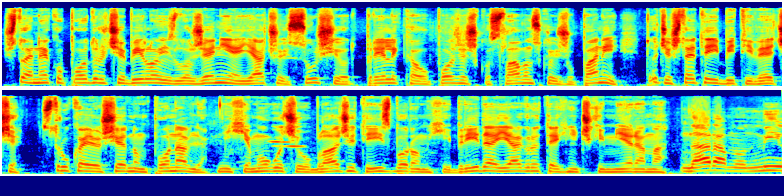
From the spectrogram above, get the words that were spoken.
Što je neko područje bilo izloženije jačoj suši od prilika u Požeško-Slavonskoj županiji, to će štete i biti veće. Struka još jednom ponavlja, njih je moguće ublažiti izborom hibrida i agrotehničkim mjerama. Naravno, mi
